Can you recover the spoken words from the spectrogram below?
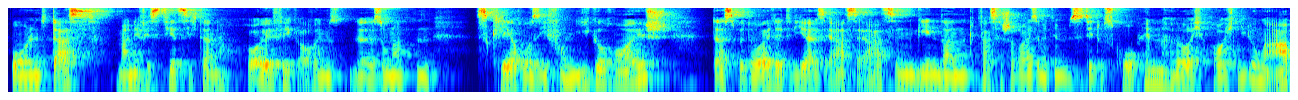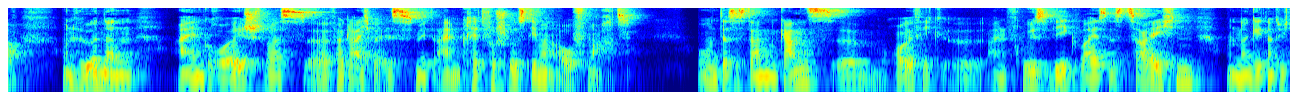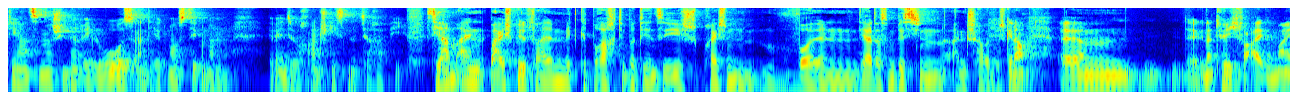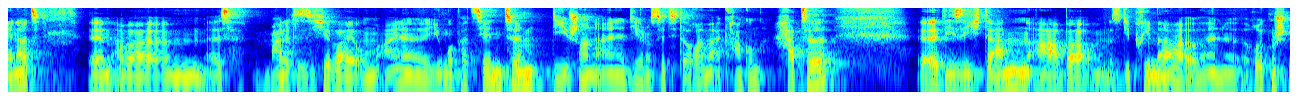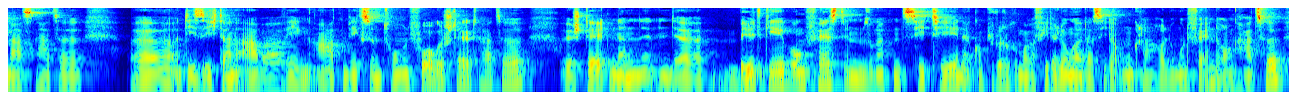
Und das manifestiert sich dann häufig auch im äh, sogenannten Sklerosiphonie-Geräusch. Das bedeutet, wir als Ärzte, Ärztinnen gehen dann klassischerweise mit dem Stethoskop hin, horchen die Lunge ab und hören dann ein Geräusch, was äh, vergleichbar ist mit einem Klettverschluss, den man aufmacht. Und das ist dann ganz äh, häufig äh, ein frühes wegweisendes Zeichen. Und dann geht natürlich die ganze Maschinerie los an Diagnostik und dann eventuell auch anschließende Therapie. Sie haben einen Beispielfall mitgebracht, über den Sie sprechen wollen, der das ein bisschen anschaulich Genau. Ähm, äh, natürlich verallgemeinert. Ähm, aber ähm, es handelte sich hierbei um eine junge Patientin, die schon eine diagnostizierte Rheumaerkrankung hatte die sich dann aber, also die primär äh, Rückenschmerzen hatte, äh, die sich dann aber wegen Atemwegssymptomen vorgestellt hatte. Wir stellten dann in der Bildgebung fest, im sogenannten CT, in der Computertomographie der Lunge, dass sie da unklare Lungenveränderungen hatte.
